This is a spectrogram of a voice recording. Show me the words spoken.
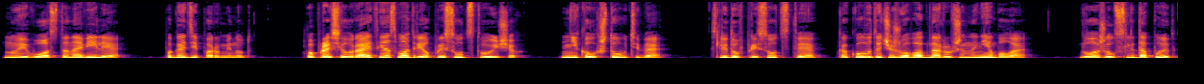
Но его остановили. «Погоди пару минут», — попросил Райт и осмотрел присутствующих. «Никол, что у тебя?» Следов присутствия какого-то чужого обнаружено не было. Доложил следопыт.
